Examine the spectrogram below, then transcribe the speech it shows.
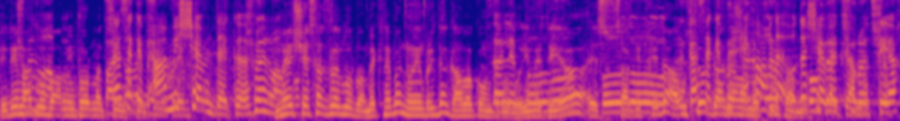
დიდი მადლობა ამ ინფორმაციისთვის. გასაგები, ამის შემდეგ მე შესაძლებლობა მექნება ნოემბრიდან გავაკონტროლო იმედია ეს საკითხი და აუცილებლად გადავამოწმო. უნდა შევეჯამოთ, დიახ,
